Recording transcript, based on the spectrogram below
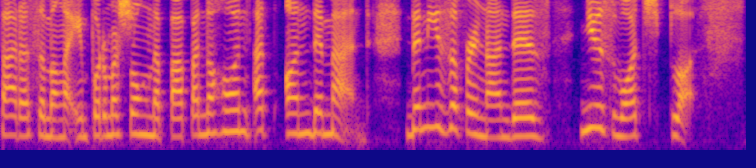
Para sa mga impormasyong napapanahon at on-demand, Deniza Fernandez, Newswatch Plus.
